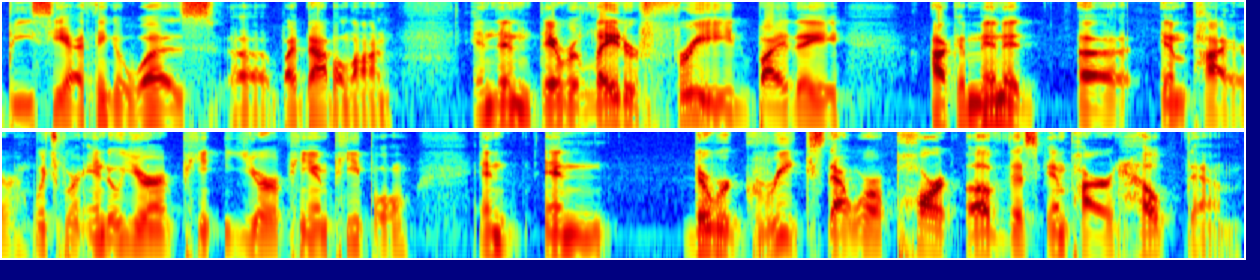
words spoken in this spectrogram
BC, I think it was, uh, by Babylon, and then they were later freed by the Achaemenid uh, Empire, which were Indo-European people, and and there were Greeks that were a part of this empire and helped them.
